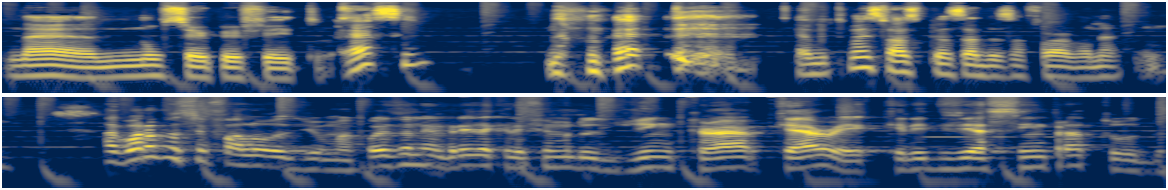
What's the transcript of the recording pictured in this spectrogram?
né? Não ser perfeito. É. Né? é muito mais fácil pensar dessa forma, né? Agora você falou de uma coisa, eu lembrei daquele filme do Jim Carrey, que ele dizia sim para tudo.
